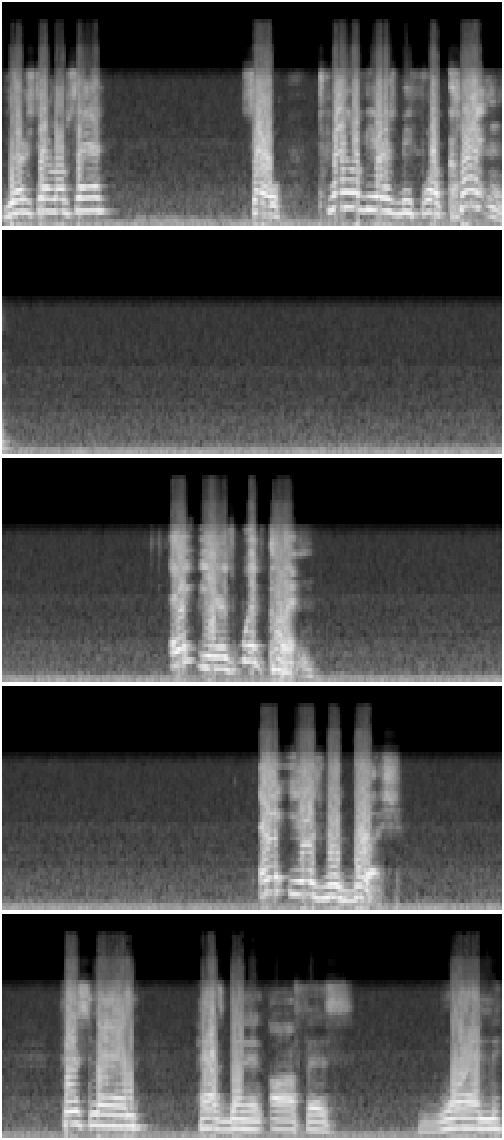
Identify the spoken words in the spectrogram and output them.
You understand what I'm saying? So, 12 years before Clinton, eight years with Clinton. Eight years with Bush. This man has been in office one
